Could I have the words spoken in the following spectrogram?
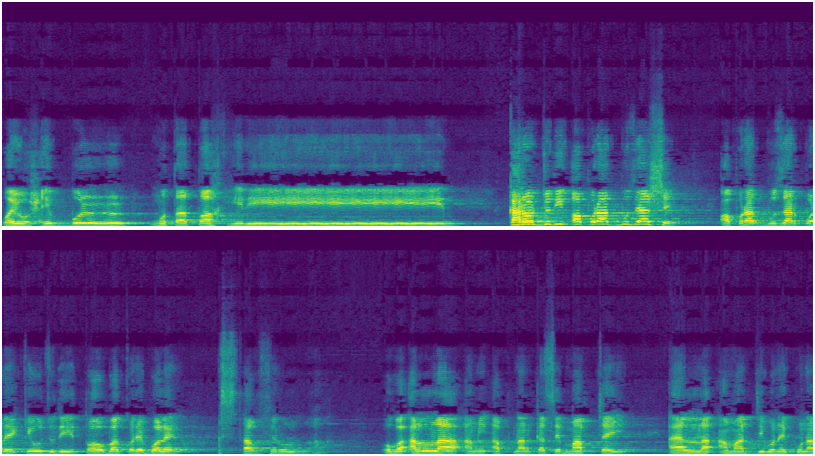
ওয়া ইউহিব্বুল মুতাতাহহিরিন। কারোর যদি অপরাধ বুঝে আসে, অপরাধ বুঝার পরে কেউ যদি তওবা করে বলে, আস্তাগফিরুল্লাহ, ওগো আল্লাহ, আমি আপনার কাছে মাপ চাই। আল্লাহ, আমার জীবনে গুণা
